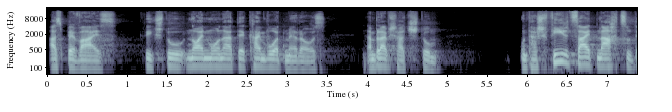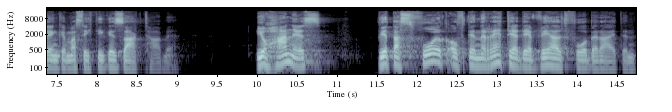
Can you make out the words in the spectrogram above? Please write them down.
Als Beweis kriegst du neun Monate kein Wort mehr raus. Dann bleibst du halt stumm und hast viel Zeit nachzudenken, was ich dir gesagt habe. Johannes wird das Volk auf den Retter der Welt vorbereiten.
